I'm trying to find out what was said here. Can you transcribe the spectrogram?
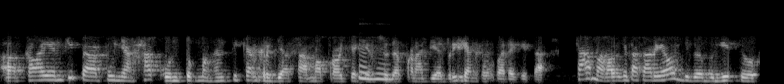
uh, klien kita punya hak untuk menghentikan kerjasama proyek yang mm -hmm. sudah pernah dia berikan kepada kita. Sama kalau kita karyawan juga begitu.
